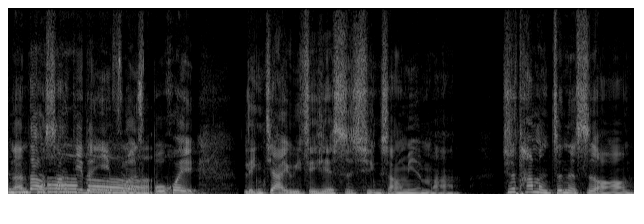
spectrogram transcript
难道上帝的 influence 不会？凌驾于这些事情上面吗？就是他们真的是哦，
